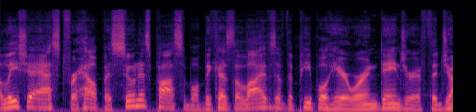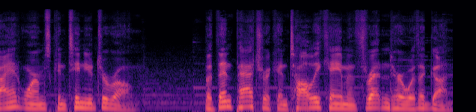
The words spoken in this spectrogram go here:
Alicia asked for help as soon as possible because the lives of the people here were in danger if the giant worms continued to roam. But then Patrick and Tolly came and threatened her with a gun.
